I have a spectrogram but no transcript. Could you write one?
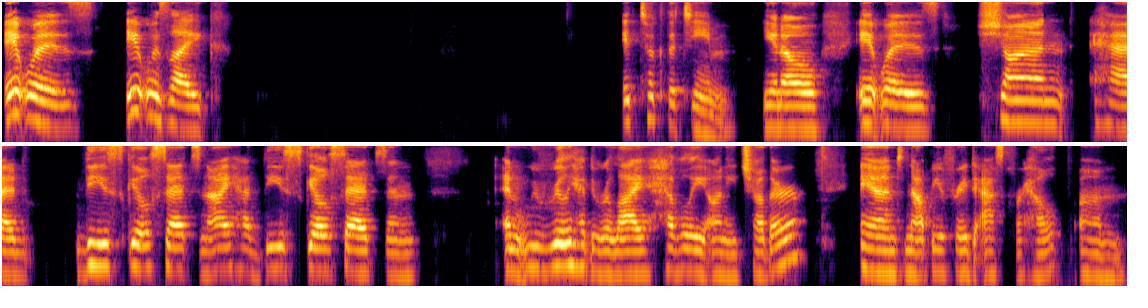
It was, it was like, it took the team you know it was sean had these skill sets and i had these skill sets and and we really had to rely heavily on each other and not be afraid to ask for help um,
